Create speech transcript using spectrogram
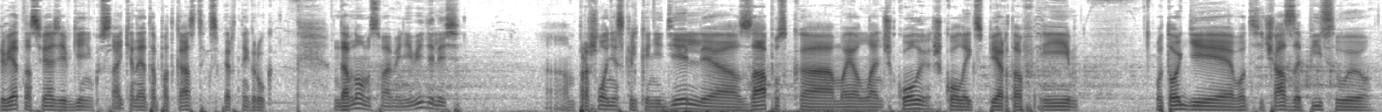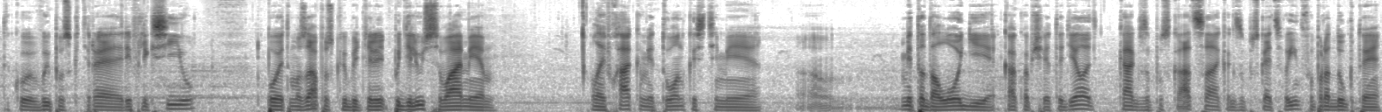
Привет, на связи Евгений Кусакин, это подкаст «Экспертный круг». Давно мы с вами не виделись, а, прошло несколько недель э, запуска моей онлайн-школы, школы экспертов, и в итоге вот сейчас записываю такой выпуск-рефлексию по этому запуску и поделюсь с вами лайфхаками, тонкостями, э, методологии, как вообще это делать, как запускаться, как запускать свои инфопродукты,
